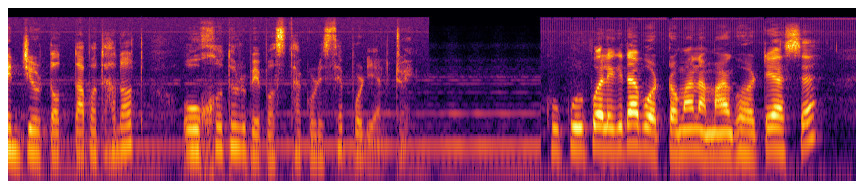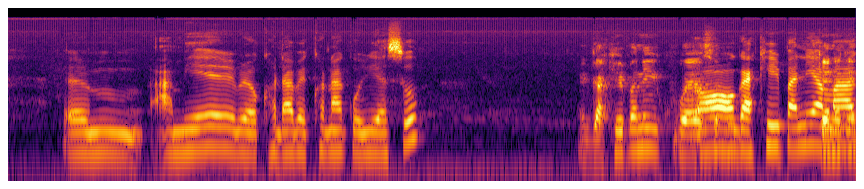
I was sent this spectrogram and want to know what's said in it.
এন জি অ'ৰ তত্বাৱধানত ঔষধৰ ব্যৱস্থা কৰিছে পৰিয়ালটোৱে। কুকুৰ পোৱালিকেইটা বৰ্তমান আমাৰ ঘৰতে আছে। আমিয়ে ৰক্ষণাবেক্ষণা কৰি আছোঁ। গাখীৰ পানী খুৱাই আছে অঁ গাখীৰ পানী আমাৰ?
